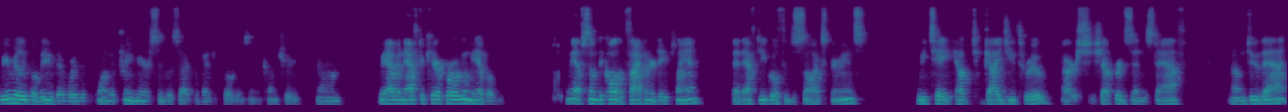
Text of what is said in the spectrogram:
we really believe that we're the, one of the premier suicide prevention programs in the country. Um, we have an aftercare program. We have a we have something called a 500 day plan that after you go through the SAW experience, we take help to guide you through. Our shepherds and the staff um, do that.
